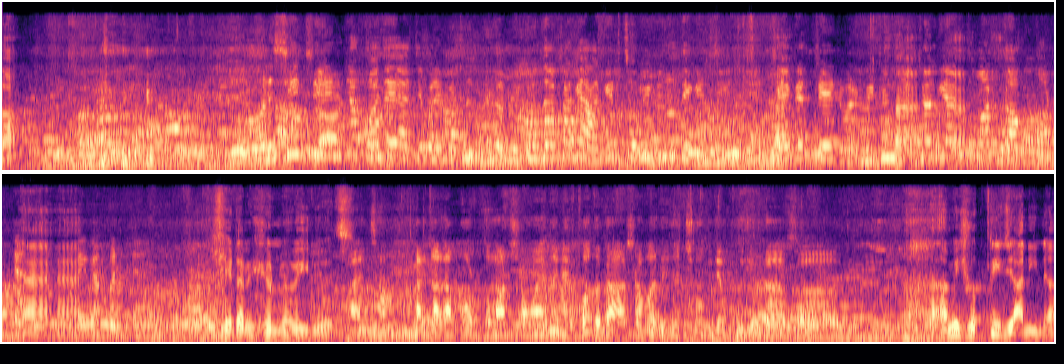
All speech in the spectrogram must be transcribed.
না। মানে সেই ট্রেন্ডটা বজায় আছে মানে মিঠুন মিঠুনদার সঙ্গে আগের ছবিগুলো দেখেছি যে একটা ট্রেন্ড মানে মিঠুনদার সঙ্গে আর তোমার টক্করটা হ্যাঁ, হ্যাঁ। এই ব্যাপারটা। সেটা ভীষণভাবেই রয়েছে। আচ্ছা আর দাদা বর্তমান সময়ে দাঁড়িয়ে কতটা আশাবাদী যে ছবিতে পুজোটা আমি সত্যি জানি না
